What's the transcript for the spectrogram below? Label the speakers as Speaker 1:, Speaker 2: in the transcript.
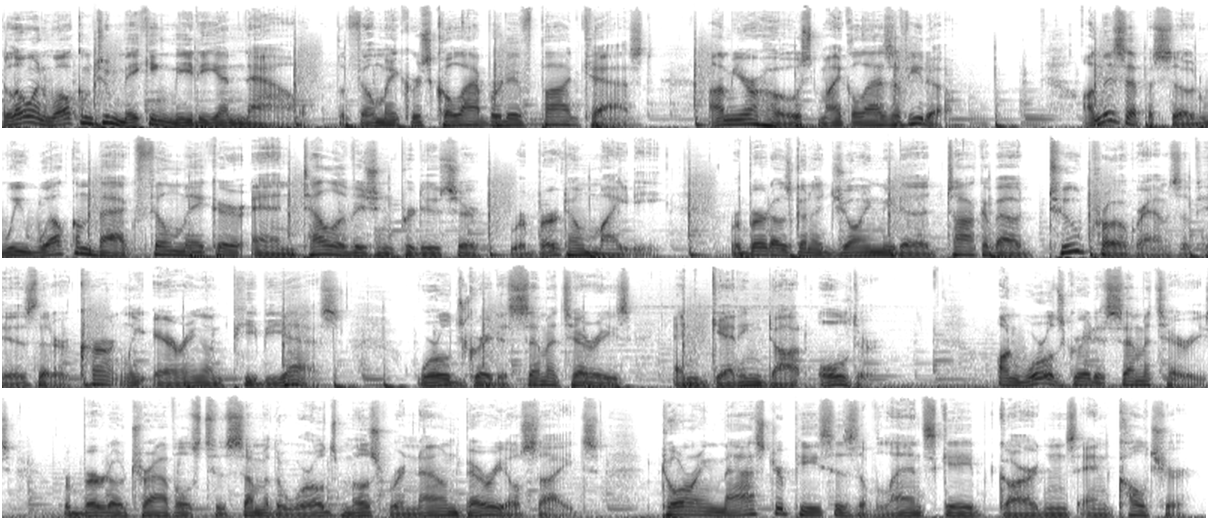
Speaker 1: Hello and welcome to Making Media Now, the Filmmakers Collaborative podcast. I'm your host, Michael Azevedo. On this episode, we welcome back filmmaker and television producer Roberto Mighty. Roberto's going to join me to talk about two programs of his that are currently airing on PBS World's Greatest Cemeteries and Getting Dot Older. On World's Greatest Cemeteries, Roberto travels to some of the world's most renowned burial sites, touring masterpieces of landscape, gardens, and culture.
